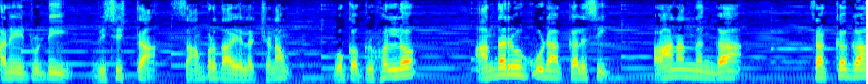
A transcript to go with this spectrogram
అనేటువంటి విశిష్ట సాంప్రదాయ లక్షణం ఒక గృహంలో అందరూ కూడా కలిసి ఆనందంగా చక్కగా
